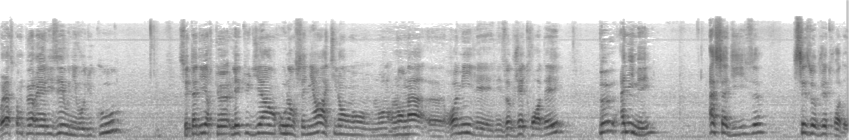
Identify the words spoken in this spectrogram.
voilà ce qu'on peut réaliser au niveau du cours. C'est-à-dire que l'étudiant ou l'enseignant à qui l'on a euh, remis les, objets 3D peut animer à sa guise ces objets 3D.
